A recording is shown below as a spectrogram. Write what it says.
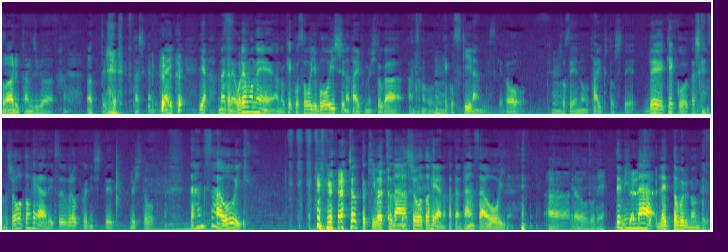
こうある感じがはい。あってね。確かに。大体いやなんかね俺もねあの結構そういうボーイッシュなタイプの人があの、うん。結構好きなんですけど、うん女性のタイプとして。で結構確かにそのショートヘアで2ブロックにしてる人ダンサー多い。ちょっと奇抜なショートヘアの方はダンサー多いね。ああなるほどね。でみんなレッドブル飲んでる。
